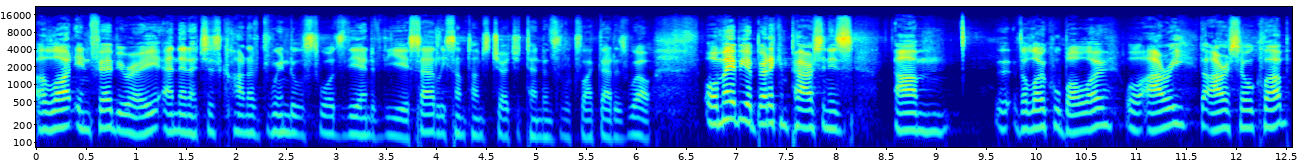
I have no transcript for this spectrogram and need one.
a lot in February and then it just kind of dwindles towards the end of the year. Sadly, sometimes church attendance looks like that as well. Or maybe a better comparison is um, the local Bolo or ARI, the RSL club.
